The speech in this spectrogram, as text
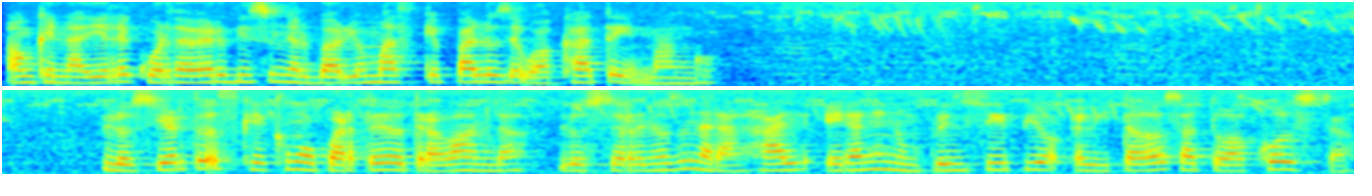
aunque nadie recuerda haber visto en el barrio más que palos de aguacate y mango. Lo cierto es que como parte de otra banda, los terrenos de Naranjal eran en un principio evitados a toda costa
